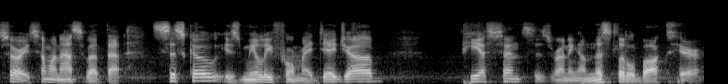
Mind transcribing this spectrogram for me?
Sorry, someone asked about that. Cisco is merely for my day job. pfSense is running on this little box here.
